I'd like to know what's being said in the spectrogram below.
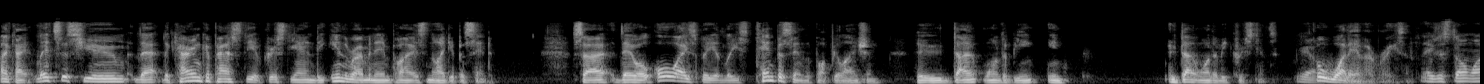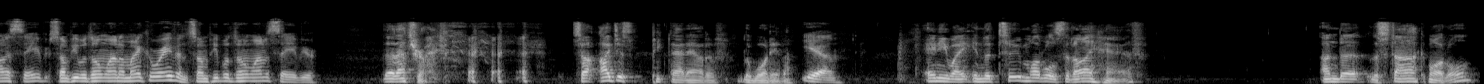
okay, let's assume that the carrying capacity of Christianity in the Roman Empire is ninety percent. So there will always be at least ten percent of the population who don't want to be in who don't want to be Christians Yeah. for whatever reason. They just don't want a savior. Some people don't want a microwave, and some people don't want a savior. No, that's right. so I just picked that out of the whatever. Yeah. Anyway, in the two models that I have, under the Stark model,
